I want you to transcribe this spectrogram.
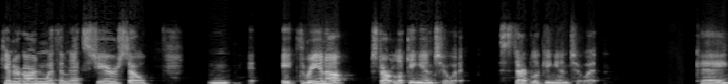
kindergarten with him next year. So, eight three and up, start looking into it start looking into it. Okay?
